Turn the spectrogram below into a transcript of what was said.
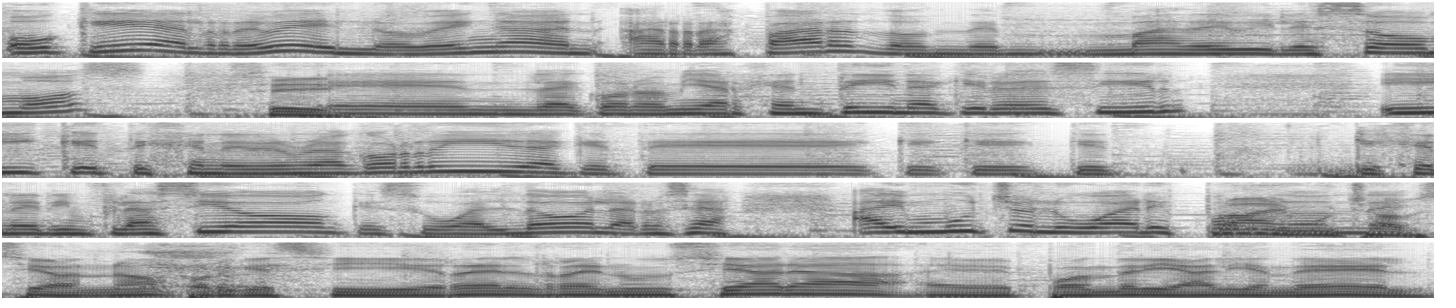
o que al revés, lo vengan a raspar donde más débiles somos, Sí. en la economía argentina, quiero decir, y que te genere una corrida, que te que, que, que- que genere inflación, que suba el dólar. O sea, hay muchos lugares por No hay donde. mucha opción, ¿no? Porque si él renunciara, eh, pondría a alguien de él.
